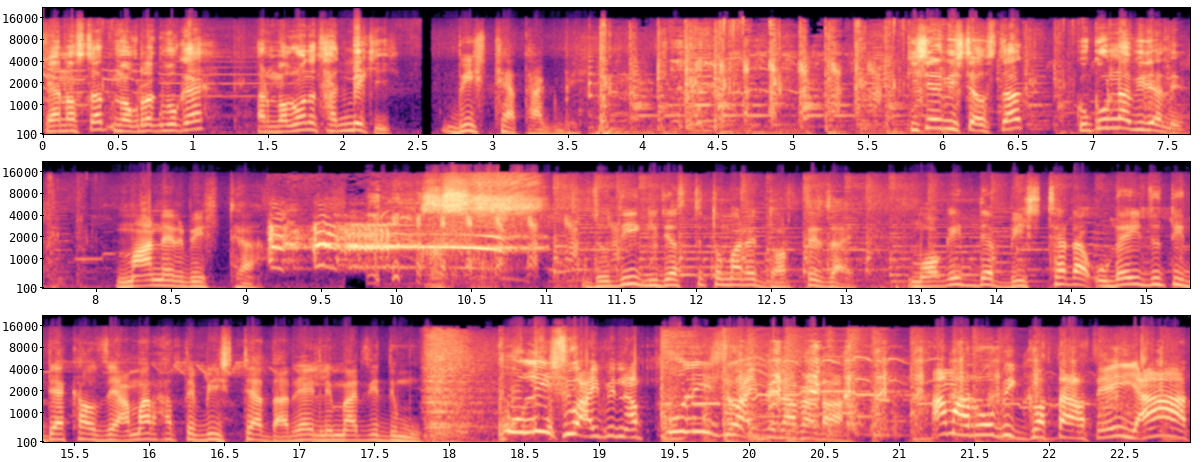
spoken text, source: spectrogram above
কেন ওস্তাদ? মগ রাখব কে? আর মগের মধ্যে থাকবে কি? বিষ্ঠা থাকবে। কিসের বিষটা ওস্তাদ? কুকুর না বিড়ালের? মানের বিষ্ঠা। যদি গৃহস্থ তোমারে ধরতে যায় মগের দিয়ে বিষ্ঠাটা উড়াই যদি দেখাও যে আমার হাতে বিষ্ঠা দাঁড়াইলে মারিয়ে দিমু। পুলিশও আইবে না পুলিশও আইবে না বেটা। আমার অভিজ্ঞতা আছে এই আত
